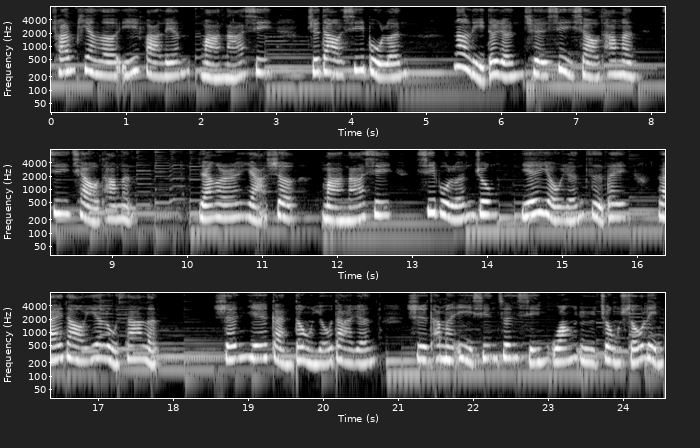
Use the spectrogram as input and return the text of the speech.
传遍了以法莲、马拿西，直到西布伦。那里的人却戏笑他们，讥诮他们。然而亚瑟。马拿西、西布伦中也有人自卑，来到耶路撒冷。神也感动犹大人，使他们一心遵行王与众首领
